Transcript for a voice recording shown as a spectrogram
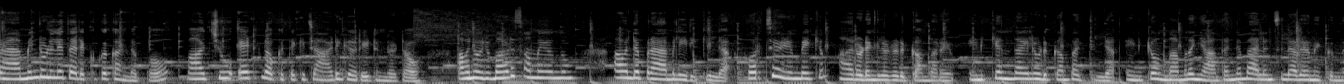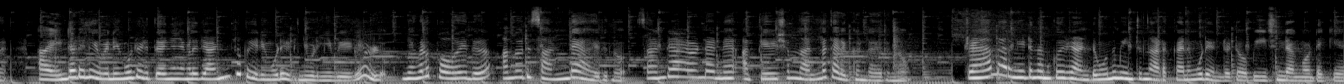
ട്രാമിന്റെ ഉള്ളിലെ തിരക്കൊക്കെ കണ്ടപ്പോൾ പാച്ചു ഏട്ടന്റെ ഒക്കത്തേക്ക് ചാടി കയറിയിട്ടുണ്ട് കേട്ടോ. അവൻ ഒരുപാട് സമയമൊന്നും അവന്റെ പ്രാമിൽ ഇരിക്കില്ല. കുറച്ച് കഴിയുമ്പോഴേക്കും ആരോടെങ്കിലും എടുക്കാൻ പറയും. എനിക്ക് എന്തായാലും എടുക്കാൻ പറ്റില്ല. എനിക്ക് ഒന്നാമത് ഞാൻ തന്നെ ബാലൻസ് ഇല്ലാതെ നിൽക്കുന്നത് അതിന്റെ ഇടയിൽ ഇവനെയും കൂടി എടുത്തു കഴിഞ്ഞാൽ ഞങ്ങൾ രണ്ട് പേരും കൂടി ഇടിഞ്ഞു വിളിഞ്ഞ് വീഴേ ഉള്ളൂ. ഞങ്ങൾ പോയത് അന്നൊരു സൺഡേ ആയിരുന്നു. സൺഡേ ആയതുകൊണ്ട് തന്നെ അത്യാവശ്യം നല്ല തിരക്കുണ്ടായിരുന്നു. ട്രാം ഇറങ്ങിയിട്ട് നമുക്കൊരു രണ്ട് മൂന്ന് മിനിറ്റ് നടക്കാനും കൂടി ഉണ്ട് കേട്ടോ ബീച്ചിന്റെ അങ്ങോട്ടേക്ക്.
